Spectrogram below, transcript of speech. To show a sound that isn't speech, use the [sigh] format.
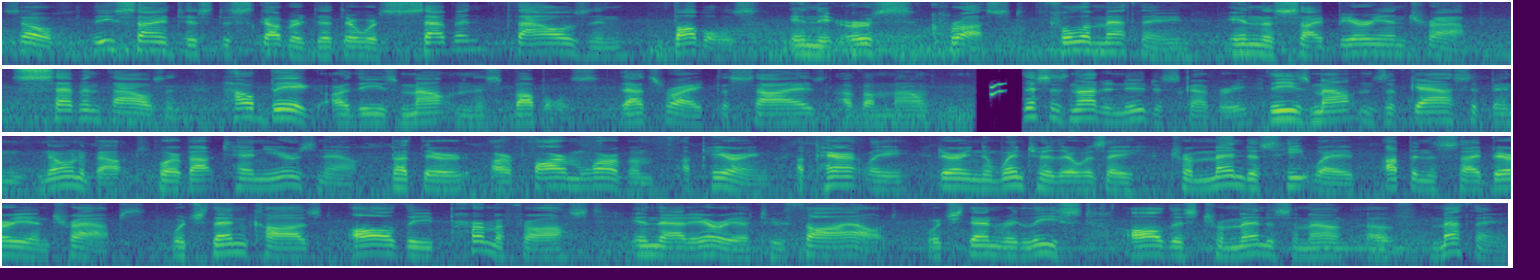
So, these scientists discovered that there were 7,000 bubbles in the Earth's crust full of methane in the Siberian trap. 7,000. How big are these mountainous bubbles? That's right, the size of a mountain. This is not a new discovery. These mountains of gas have been known about for about 10 years now, but there are far more of them appearing. Apparently, during the winter there was a tremendous heat wave up in the Siberian traps, which then caused all the permafrost in that area to thaw out, which then released all this tremendous amount of methane.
